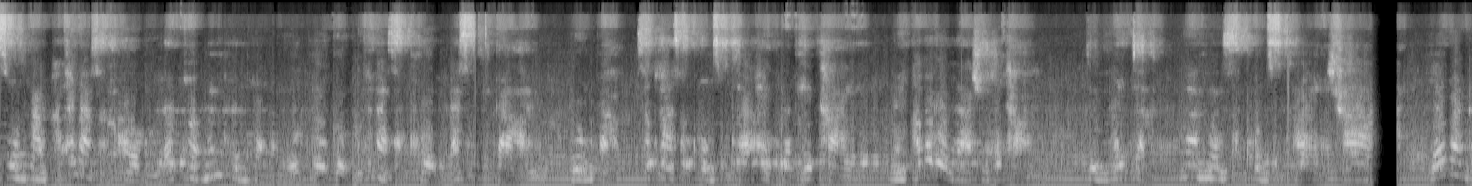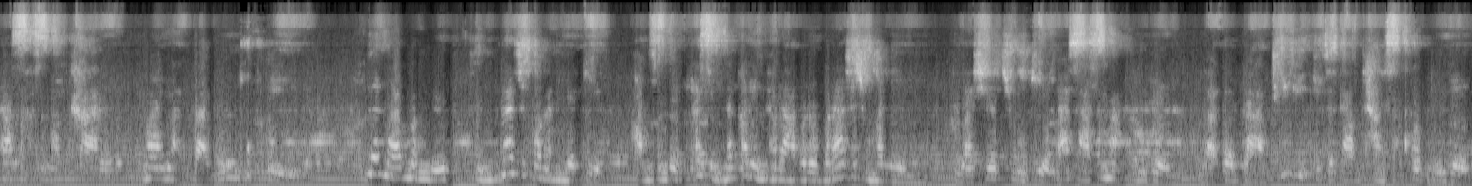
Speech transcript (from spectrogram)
ส่วนการพัฒนาสังคมและความมั่นคงของมนุษย์โดยกรมพัฒนาสังคมและสวัสดิการร่วมกับสภาสังคมสงเคราะห์แห่งประเทศไทย ในพระบรมราชูปถัมภ์จึงได้จัด งานวันสังคมสงเคราะห์แห่งชาติ และวันอาสาสมัครไทยมาอย่างต่อเนื่องทุกปีเพื่อน้อมรำลึกถึงพระราชกรณียกิจของสมเด็จพระศรีนครินทราบรมราชชนนีและเชิดชูเกียรติอาสาสมัครดีเด่นและองค์การที่มีกิจกรรมทางสังคมดีเด่น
